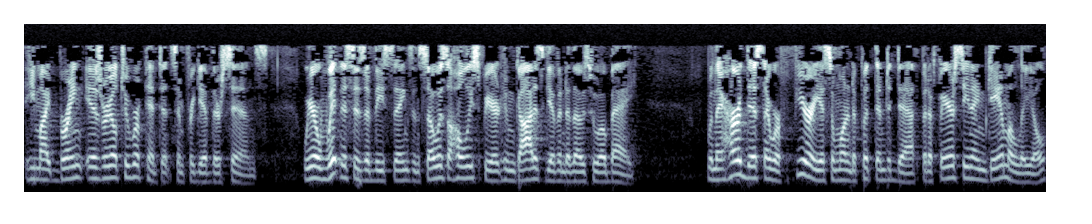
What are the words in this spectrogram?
he might bring Israel to repentance and forgive their sins. We are witnesses of these things, and so is the Holy Spirit, whom God has given to those who obey. When they heard this, they were furious and wanted to put them to death. But a Pharisee named Gamaliel,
